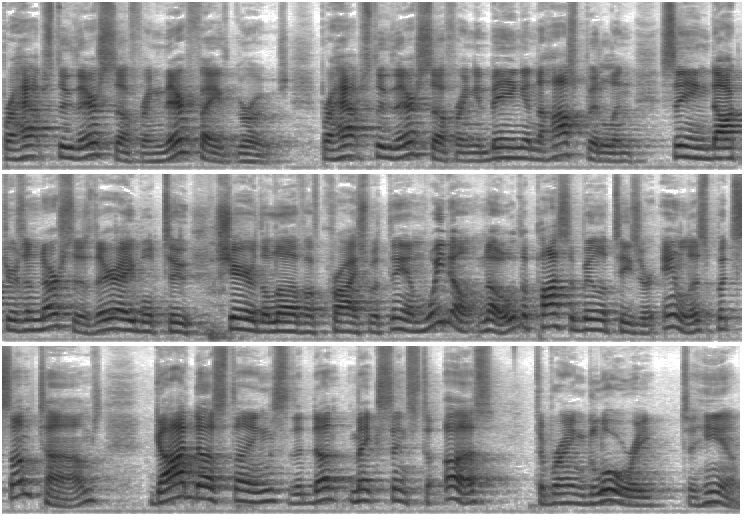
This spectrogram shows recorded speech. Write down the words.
Perhaps through their suffering, their faith grows. Perhaps through their suffering and being in the hospital and seeing doctors and nurses, they're able to share the love of Christ with them. We don't know. The possibilities are endless, but sometimes God does things that don't make sense to us to bring glory to Him.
